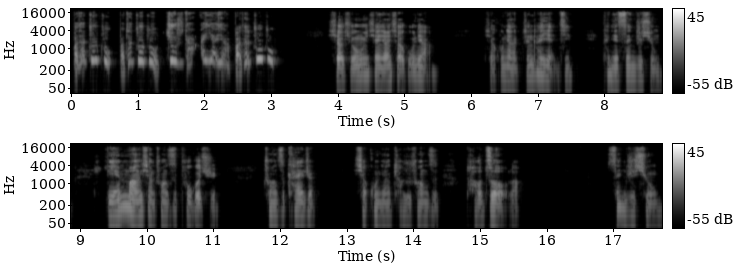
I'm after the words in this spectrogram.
把他捉住！把他捉住！就是他！哎呀呀，把他捉住！”小熊想养小姑娘，小姑娘睁开眼睛，看见三只熊，连忙向窗子扑过去。窗子开着，小姑娘跳出窗子逃走了。三只熊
